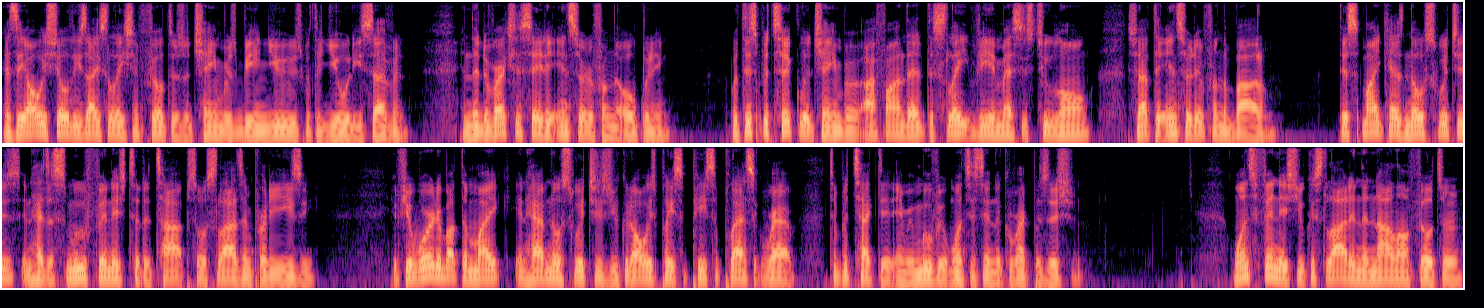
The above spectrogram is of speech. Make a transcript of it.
as they always show these isolation filters or chambers being used with the U87, and the directions say to insert it from the opening. With this particular chamber, I find that the slate VMS is too long, so I have to insert it from the bottom. This mic has no switches and has a smooth finish to the top so it slides in pretty easy. If you're worried about the mic and have no switches, you could always place a piece of plastic wrap to protect it and remove it once it's in the correct position. Once finished, you can slide in the nylon filter,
